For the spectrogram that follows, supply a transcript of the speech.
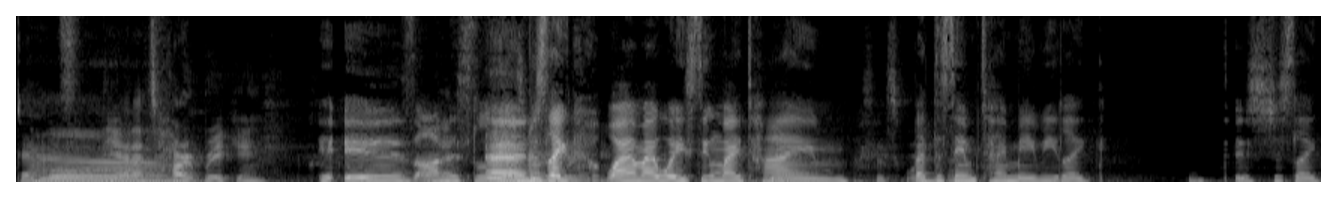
Damn. Whoa. Yeah, that's heartbreaking. It is honestly. And- I'm just like, why am I wasting my time? Yeah, but at the it. same time, maybe like, it's just like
